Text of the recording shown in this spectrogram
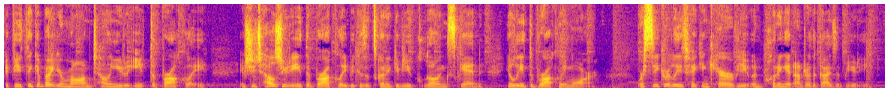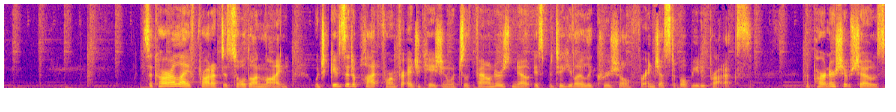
If you think about your mom telling you to eat the broccoli, if she tells you to eat the broccoli because it's going to give you glowing skin, you'll eat the broccoli more. We're secretly taking care of you and putting it under the guise of beauty. Sakara Life product is sold online, which gives it a platform for education, which the founders note is particularly crucial for ingestible beauty products. The partnership shows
